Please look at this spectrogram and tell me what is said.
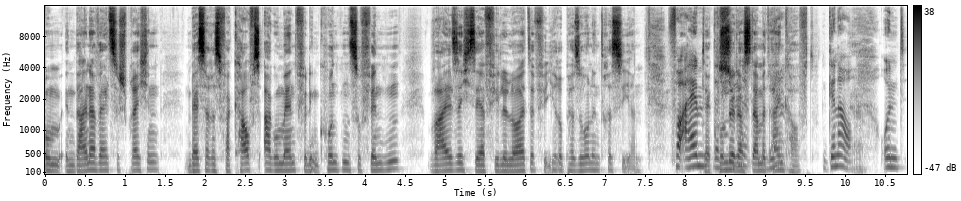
um in deiner Welt zu sprechen, ein besseres Verkaufsargument für den Kunden zu finden, weil sich sehr viele Leute für ihre Person interessieren. Vor allem Der Kunde Schöne- das damit ja, einkauft. Genau. Und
